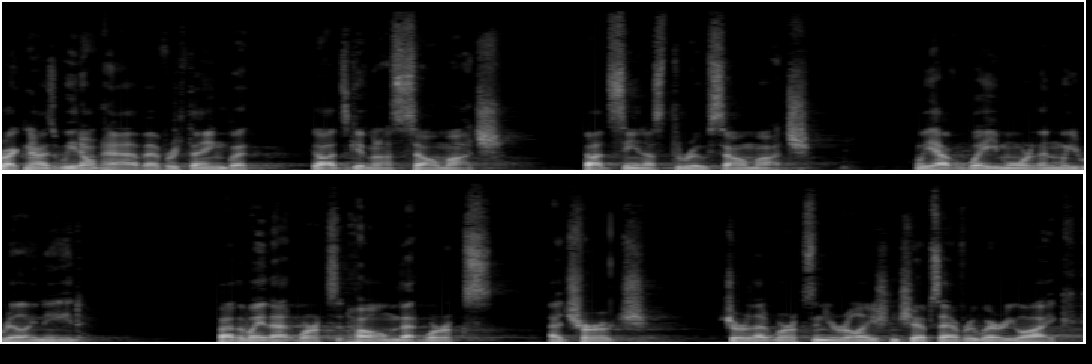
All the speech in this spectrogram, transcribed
Recognize we don't have everything, but God's given us so much. God's seen us through so much. We have way more than we really need. By the way, that works at home, that works at church. Sure, that works in your relationships everywhere you like.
